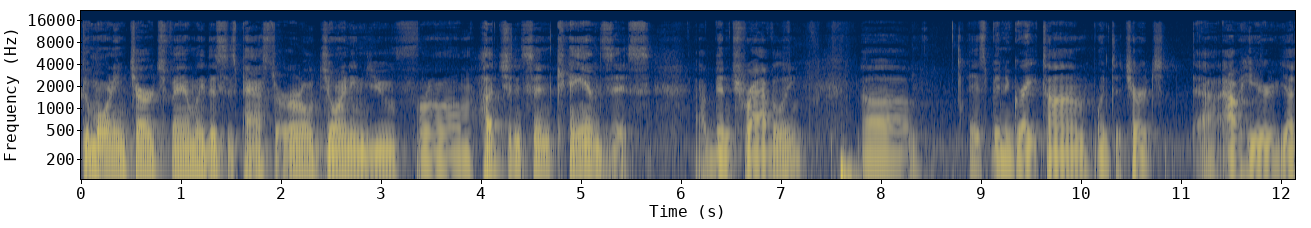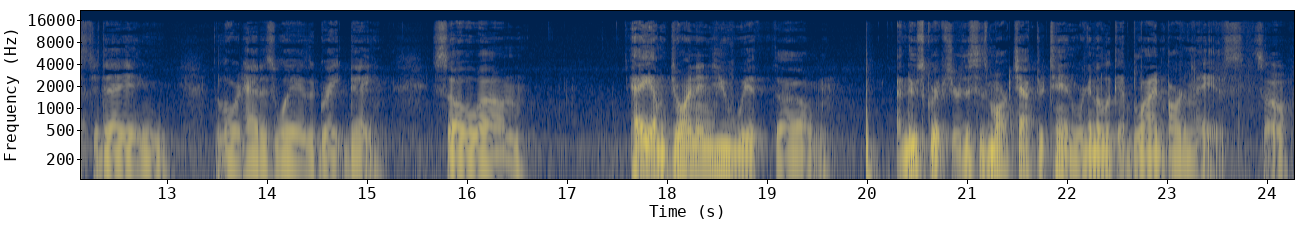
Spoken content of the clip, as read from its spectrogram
Good morning, church family. This is Pastor Earl joining you from Hutchinson, Kansas. I've been traveling. Uh, it's been a great time. Went to church uh, out here yesterday, and the Lord had His way. It was a great day. So, um, hey, I'm joining you with um, a new scripture. This is Mark chapter 10. We're going to look at blind Bartimaeus. So,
